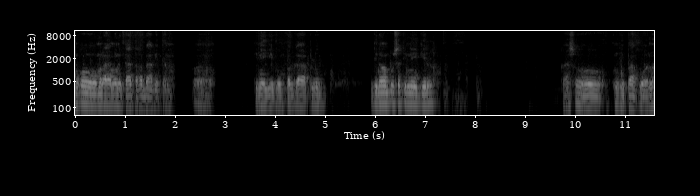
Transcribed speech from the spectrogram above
Alam ko maraming nagtataka bakit ano, ah, tinigil kong pag-upload. Hindi naman po sa tinigil. Kaso hindi pa ako ano,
